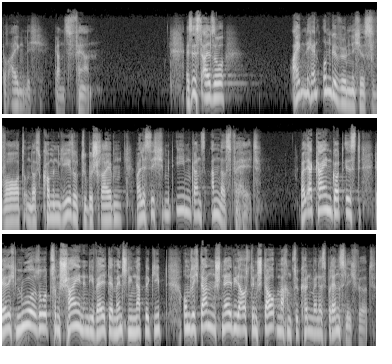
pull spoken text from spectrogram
doch eigentlich ganz fern. Es ist also eigentlich ein ungewöhnliches Wort, um das Kommen Jesu zu beschreiben, weil es sich mit ihm ganz anders verhält weil er kein Gott ist, der sich nur so zum Schein in die Welt der Menschen hinabbegibt, um sich dann schnell wieder aus dem Staub machen zu können, wenn es brenzlig wird.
